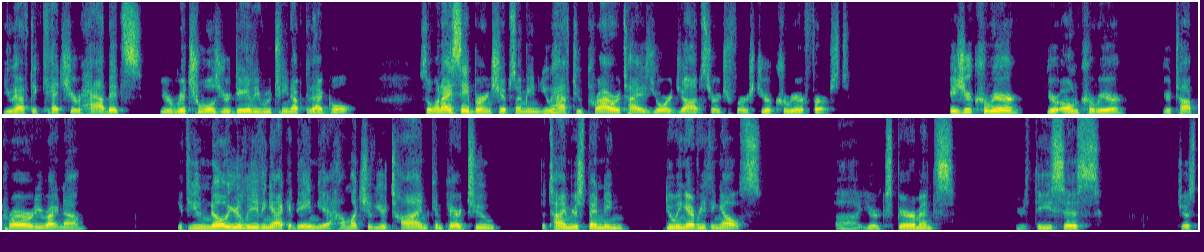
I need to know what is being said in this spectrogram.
you have to catch your habits, your rituals, your daily routine up to that goal. So when I say burn ships, I mean you have to prioritize your job search first, your career first. Is your career, your own career, your top priority right now? If you know you're leaving academia, how much of your time compared to the time you're spending doing everything else, uh, your experiments, your thesis, just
